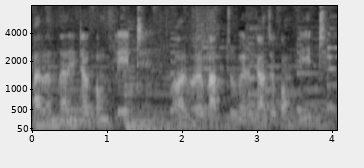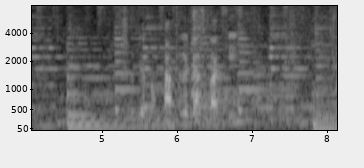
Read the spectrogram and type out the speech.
বারান্দার এটাও কমপ্লিট বাবার ঘরের বাথরুমের কাজও কমপ্লিট শুধু এখন পাথরের কাজ বাকি, তো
